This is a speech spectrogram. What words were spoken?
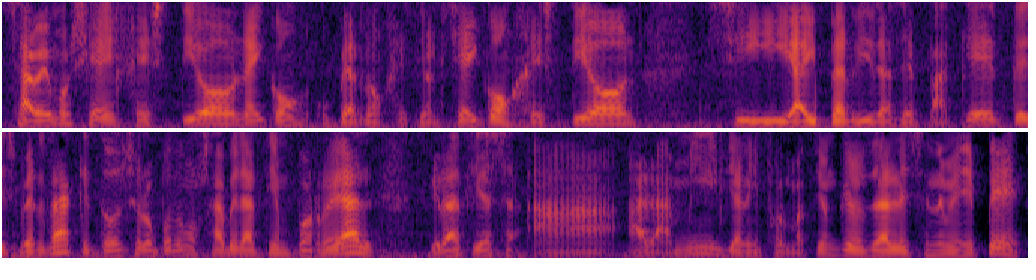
sabemos si hay gestión, hay con, perdón, gestión, si hay congestión, si hay pérdidas de paquetes, ¿verdad? Que todo eso lo podemos saber a tiempo real, gracias a, la MIG y a la información que nos da el SNMP.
